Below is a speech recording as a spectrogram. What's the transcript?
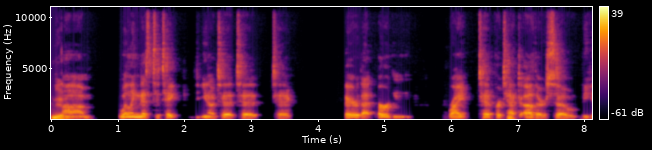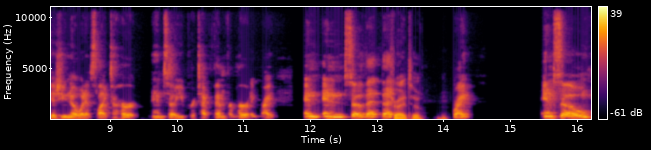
Yeah. um willingness to take you know to to to bear that burden right? To protect others. So because you know what it's like to hurt and so you protect them from hurting right? And and so that that Try to. right? And so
